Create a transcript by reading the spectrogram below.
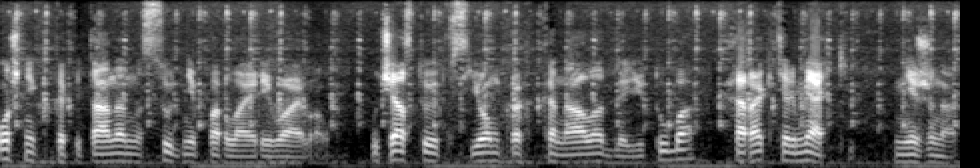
Помощник капитана на судне Parlay Revival. Участвует в съемках канала для Ютуба. Характер мягкий, не женат.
